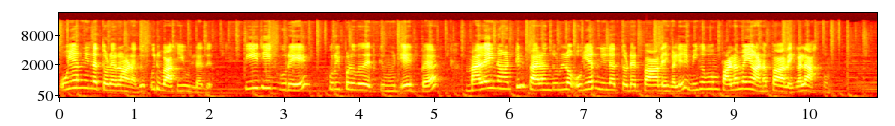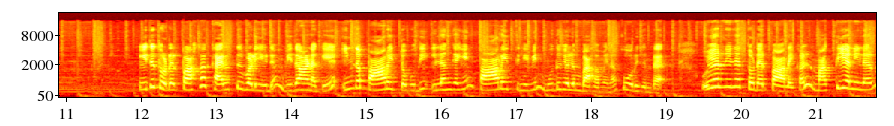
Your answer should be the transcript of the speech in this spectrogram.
உயர்நில தொடரானது உருவாகியுள்ளது. பிஜி குரே குறிப்பிடுவதற்கு ஏற்ப மலை நாட்டில் பரந்துள்ள உயர்நிலத்தொடர் பாறைகளே மிகவும் பழமையான பாறைகள் ஆகும் இது தொடர்பாக கருத்து வெளியிடும் விதானகே இந்த பாறை தொகுதி இலங்கையின் பாறை திணிவின் முதுகெலும்பாகும் என கூறுகின்றார் உயர்நில தொடர் பாறைகள் மத்திய நிலம்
